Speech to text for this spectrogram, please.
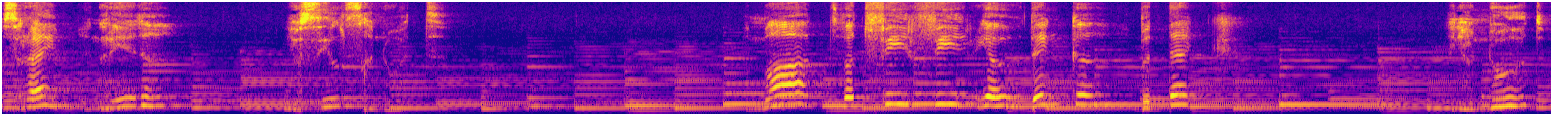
Srein en rede jou sielsgenoot. 'n Maat wat vier vier jou denke bedek. En jou nood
